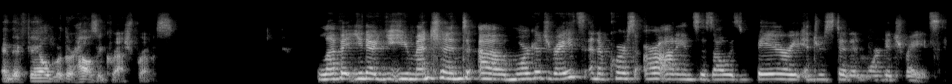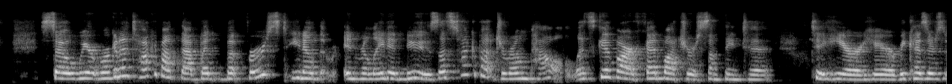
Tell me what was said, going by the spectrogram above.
and they failed with their housing crash premise. Love it. You know, you, you mentioned uh, mortgage rates, and of course, our audience is always very interested in mortgage rates. So we're we're going to talk about that. But but first, you know, in related news, let's talk about Jerome Powell. Let's give our Fed watchers something to to hear here because there's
